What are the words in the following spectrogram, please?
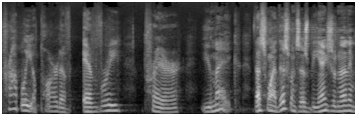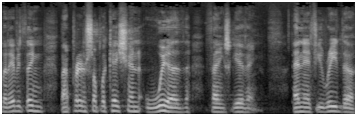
probably a part of every prayer you make. That's why this one says, Be anxious for nothing but everything by prayer and supplication with thanksgiving. And if you read the,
